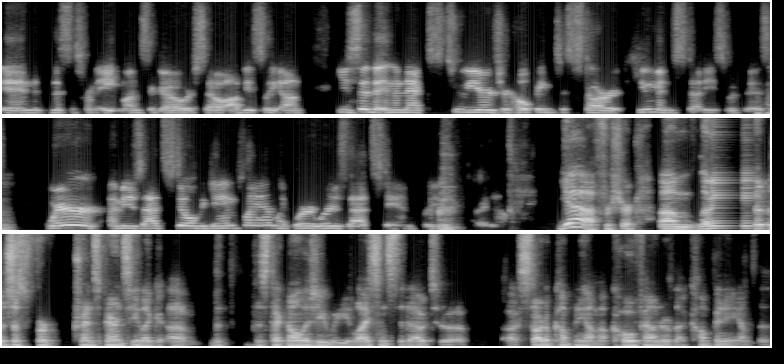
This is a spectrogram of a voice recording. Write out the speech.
and this is from eight months ago or so, obviously, um, you said that in the next two years, you're hoping to start human studies with this. Mm-hmm. Where, I mean, is that still the game plan? Like, where, where does that stand for you right now? Yeah, for sure. Um, let me just for transparency, like um, the, this technology, we licensed it out to a, a, startup company. I'm a co-founder of that company. I'm the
